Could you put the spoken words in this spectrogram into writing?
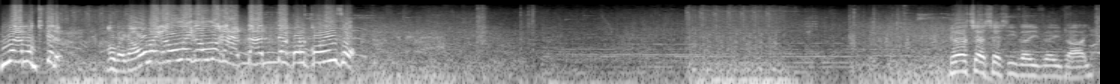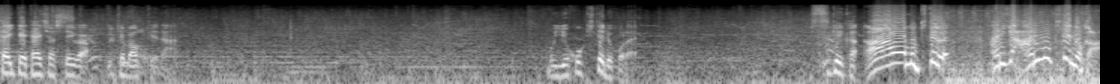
うわ、もう来てるお前が、お前が、お前が、お前がなんだこれ怖えぞよしよしよし、いいぞいいぞいいぞ。一回一回対処していけばいけば OK だ。もう横来てるこれ。すげえか。あーもう来てるアリが、アリも来てんのか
